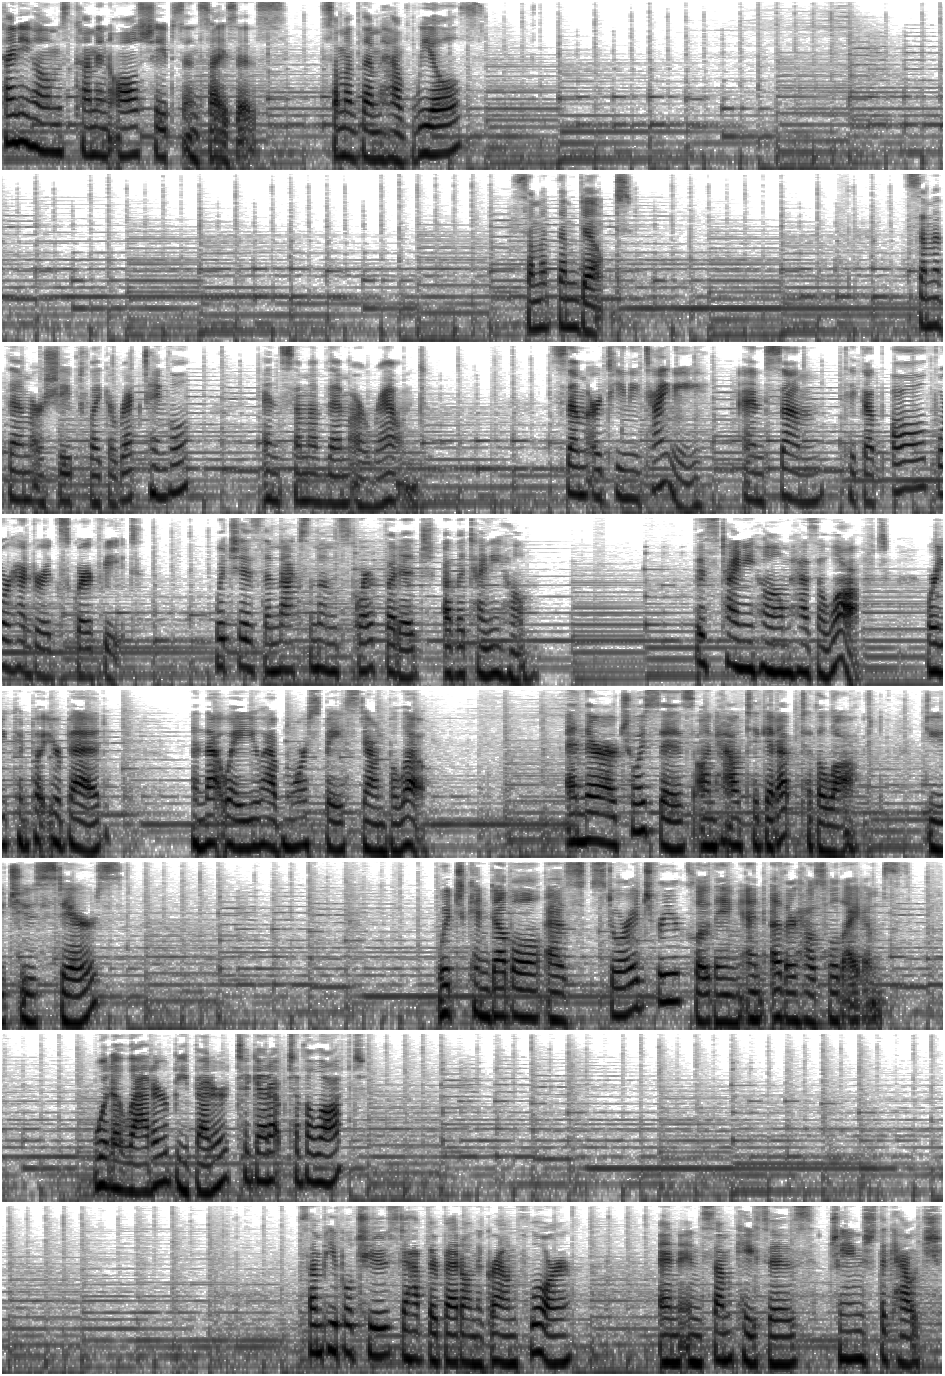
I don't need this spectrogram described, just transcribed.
Tiny homes come in all shapes and sizes. Some of them have wheels. Some of them don't. Some of them are shaped like a rectangle, and some of them are round. Some are teeny tiny, and some take up all 400 square feet, which is the maximum square footage of a tiny home. This tiny home has a loft where you can put your bed, and that way you have more space down below. And there are choices on how to get up to the loft. Do you choose stairs? Which can double as storage for your clothing and other household items. Would a ladder be better to get up to the loft? Some people choose to have their bed on the ground floor, and in some cases, change the couch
